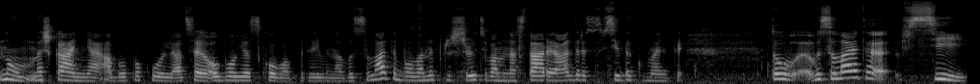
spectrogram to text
ну, мешкання або покою, а це обов'язково потрібно висилати, бо вони пришлють вам на старий адрес всі документи. То висилаєте всі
